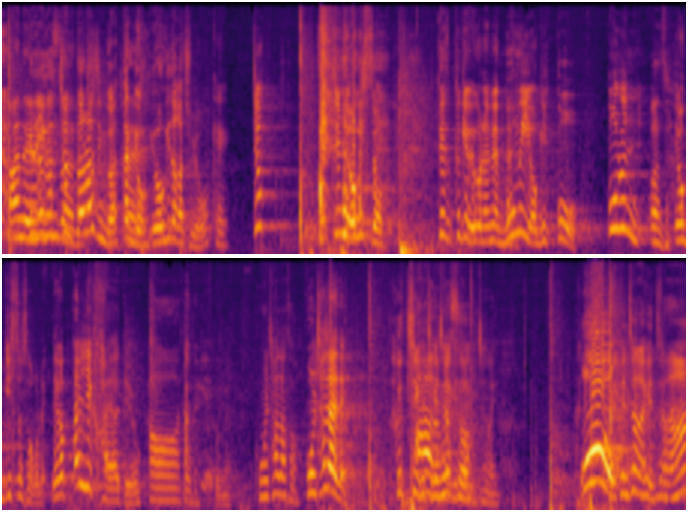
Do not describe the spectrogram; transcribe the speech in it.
아, 네, 근데 이건 좀 떨어진 거야. 딱 네. 여, 여기다가 주려고. 오케이. 쭉. 지금 여기 있어. 그, 그게 왜 그러냐면 몸이 여기 있고 볼은 맞아. 여기 있어서 그래. 내가 빨리 가야 돼요. 아, 네네. 그러면. 공을 찾아서. 공을 찾아야 돼. 그치, 그치. 아, 괜찮아, 넘겼어. 괜찮아, 괜찮아. 오! 괜찮아, 괜찮아.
